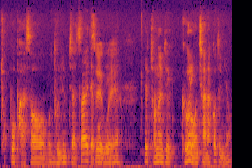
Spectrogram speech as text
족보 봐서 뭐 돌림자 써야 되고 쓰고. 예. 근데 저는 이제 그걸 원치 않았거든요.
